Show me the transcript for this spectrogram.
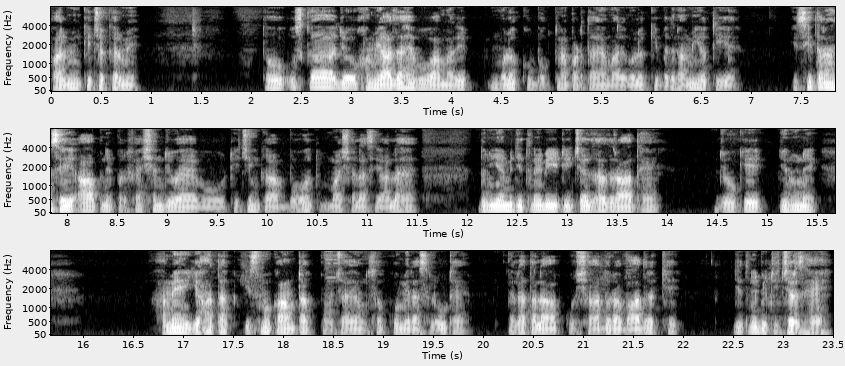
फॉलोइंग के चक्कर में। तो उसका जो खमियाजा है, वो हमारे मुल्क को भुगतना पड़ता है, हमारे मुल्क की बदनामी होती है। इसी तरह से आपने प्रोफेशन जो है, वो टीचिंग का बहुत माशाल्लाह से आला है। दुनिया में जितने भी टीचर्स हजरात हैं, जो कि जिन्होंने हमें यहाँ तक, इस मुकाम तक पहुँचाया। उन सबको मेरा सलूट है। अल्लाह ताला आपको शाद और आबाद रखे, जितने भी टीचर्स हैं,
